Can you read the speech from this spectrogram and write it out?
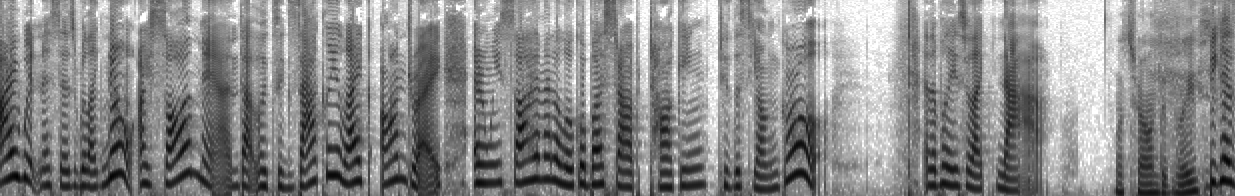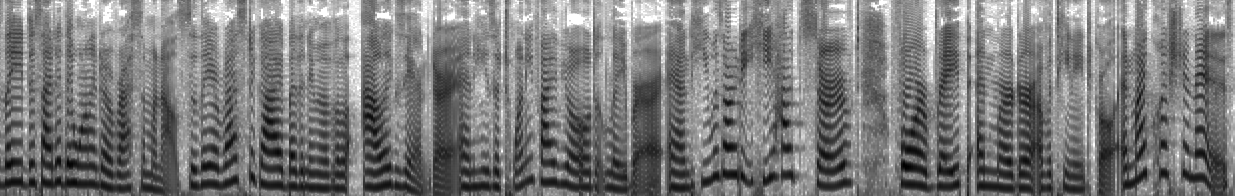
eyewitnesses were like, no, I saw a man that looks exactly like Andre, and we saw him at a local bus stop talking to this young girl. And the police are like, nah, What's wrong with the police? because they decided they wanted to arrest someone else. So they arrest a guy by the name of Alexander, and he's a 25 year old laborer. And he was already, he had served for rape and murder of a teenage girl. And my question is,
